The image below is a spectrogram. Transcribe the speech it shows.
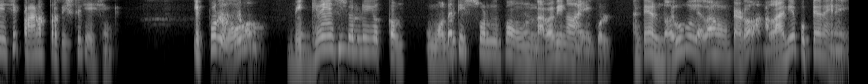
చేసి ప్రాణప్రతిష్ఠ చేసింది. ఇప్పుడు విఘ్నేశ్వరుడు యొక్క మొదటి స్వరూపం నరవినాయకుడు. అంటే నరుడు ఎలా ఉంటాడో అలాగే పుట్టారు ఆయన.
